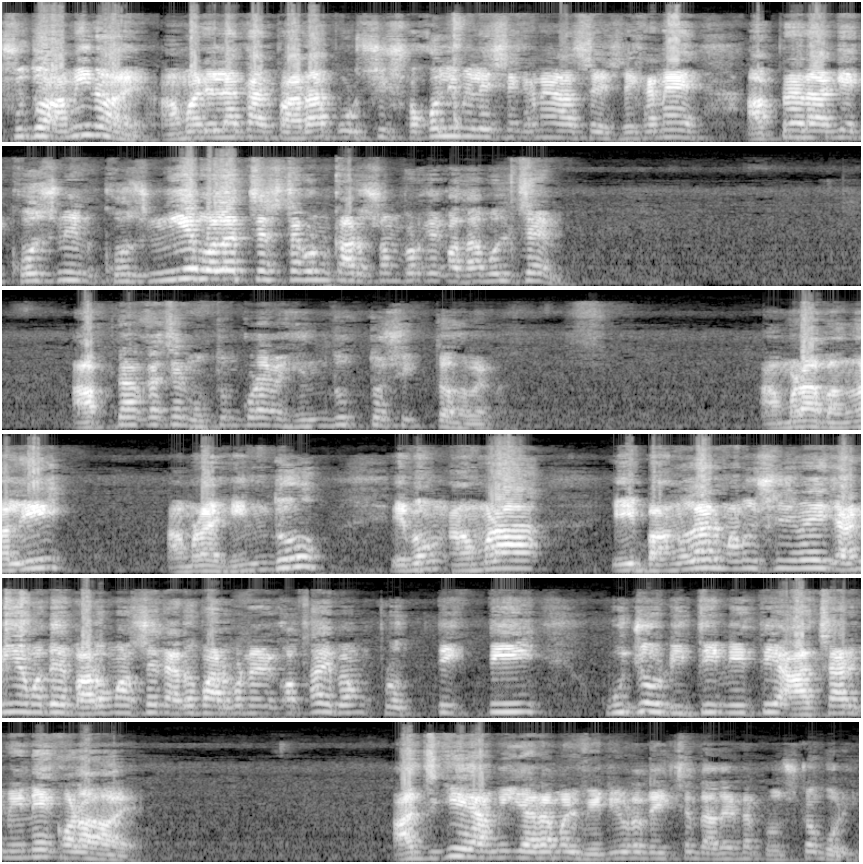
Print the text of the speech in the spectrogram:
শুধু আমি নয়, আমার এলাকার পাড়া পড়শি সকলে মিলে সেখানে আসে। সেখানে আপনার আগে খোঁজ নিন, খোঁজ নিয়ে বলার চেষ্টা করুন কারও সম্পর্কে কথা বলছেন। আপনার কাছে নতুন করে আমি হিন্দুত্ব শিখতে হবে না। আমরা বাঙালি, আমরা হিন্দু এবং আমরা এই বাংলার মানুষ হিসেবে জানি আমাদের বারো মাসে তেরো পার্বণের কথা এবং প্রত্যেকটি পুজো রীতিনীতি, আচার মেনে করা হয়। আজকে আমি যারা আমার ভিডিওটা দেখছেন, তাদের একটা প্রশ্ন করি।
